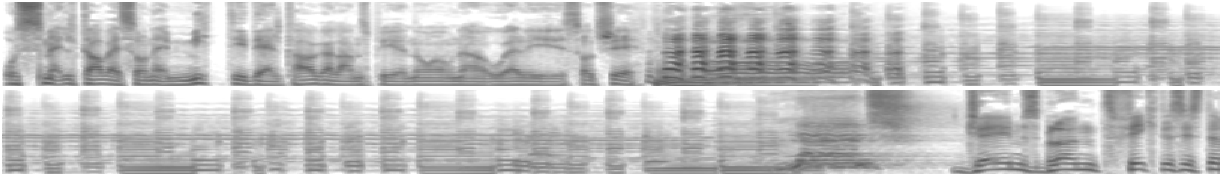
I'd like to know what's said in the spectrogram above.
å smelte av ei sånn midt i deltakerlandsbyen nå under OL i Sotsji. James Blunt fikk det siste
